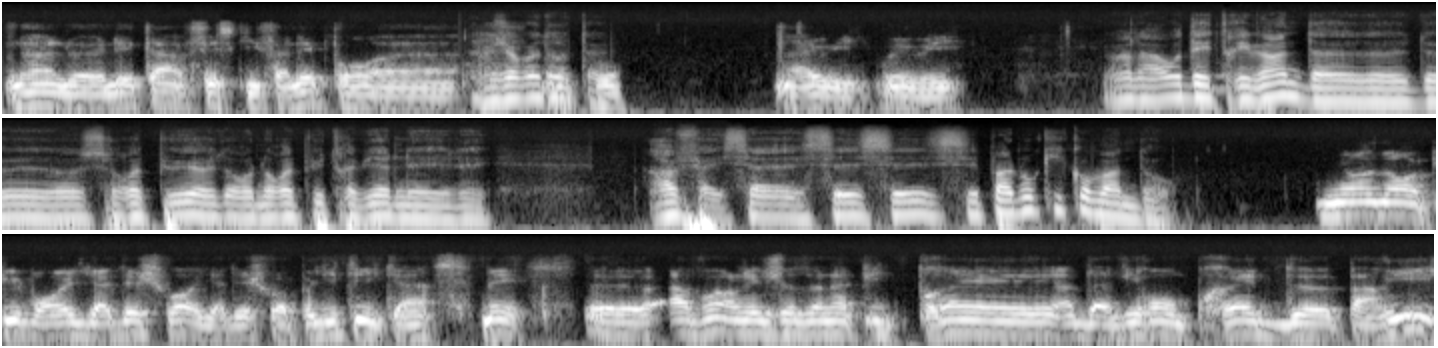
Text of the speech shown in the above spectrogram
là, l'État a fait ce qu'il fallait pour. euh, doute. pour- Ah oui, oui, oui. Voilà, au détriment de, de- serait pu, on aurait pu très bien les. les- Enfin, c'est- pas nous qui commandons. Non, non, et puis bon, il y a des choix, il y a des choix politiques. hein. Mais euh, avoir les Jeux Olympiques près d'aviron près de Paris,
